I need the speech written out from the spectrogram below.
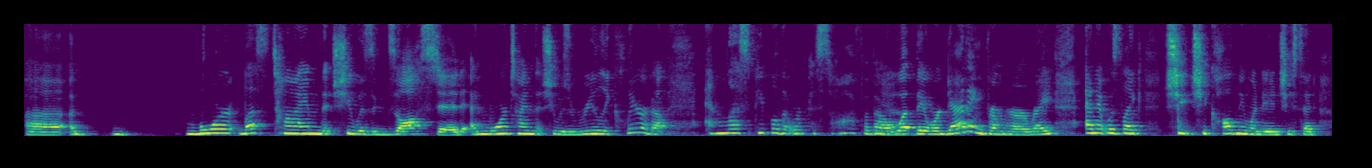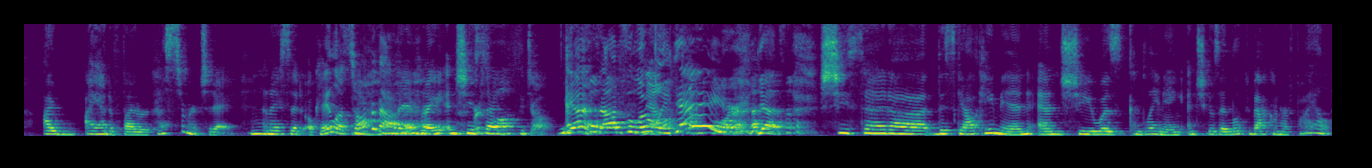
uh, a more less time that she was exhausted and more time that she was really clear about and less people that were pissed off about Yeah. what they were getting from her right and it was like she she called me one day and she said I, I had to fire a customer today mm. and I said okay let's talk about it right and she First said of all, good job. Yes, absolutely. Now, tell me Yay! yes. She said uh, this gal came in and she was complaining, and she goes, I looked back on her file,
